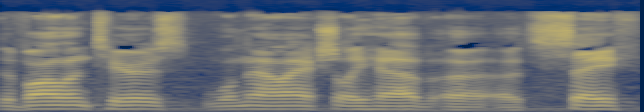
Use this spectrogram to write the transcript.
the volunteers will now actually have a, a safe,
